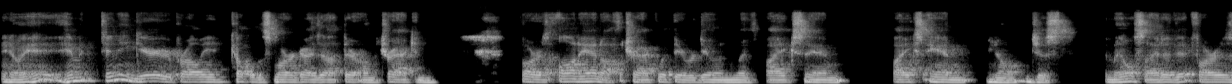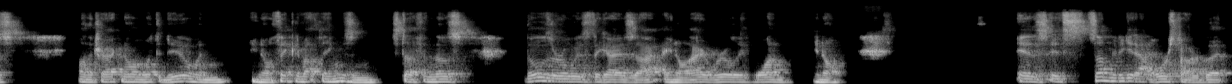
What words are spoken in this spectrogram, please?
you know, him, Timmy and Gary are probably a couple of the smarter guys out there on the track and as far as on and off the track, what they were doing with bikes and bikes and, you know, just the mental side of it, as far as on the track, knowing what to do and, you know, thinking about things and stuff. And those, those are always the guys I, you know, I really want, you know, is it's something to get out of horsepower, but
